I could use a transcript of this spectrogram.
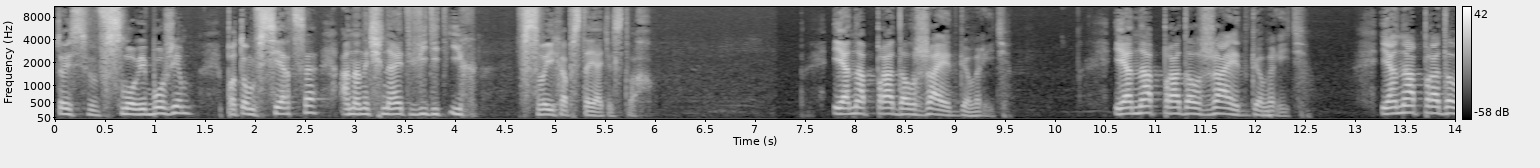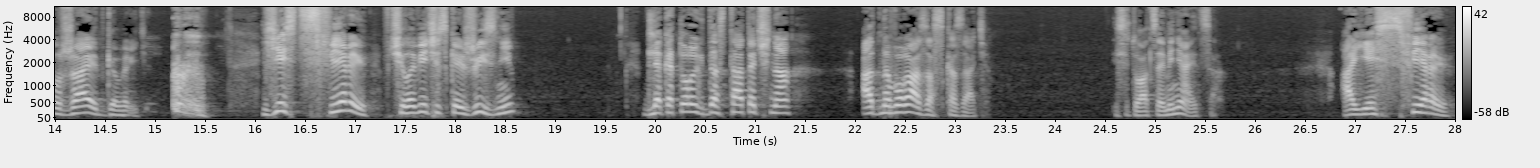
то есть в Слове Божьем – потом в сердце, она начинает видеть их в своих обстоятельствах. И она продолжает говорить. И она продолжает говорить. И она продолжает говорить. Есть сферы в человеческой жизни, для которых достаточно одного раза сказать. И ситуация меняется. А есть сферы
